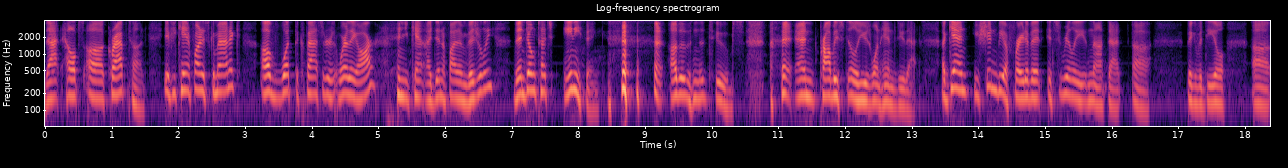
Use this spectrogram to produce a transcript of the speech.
That helps a crap ton. If you can't find a schematic of what the capacitors, where they are, and you can't identify them visually, then don't touch anything other than the tubes and probably still use one hand to do that. Again, you shouldn't be afraid of it. It's really not that uh, big of a deal. Uh,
